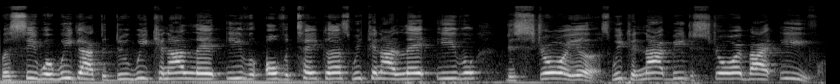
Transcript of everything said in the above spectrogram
But see what we got to do. We cannot let evil overtake us. We cannot let evil destroy us. We cannot be destroyed by evil.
